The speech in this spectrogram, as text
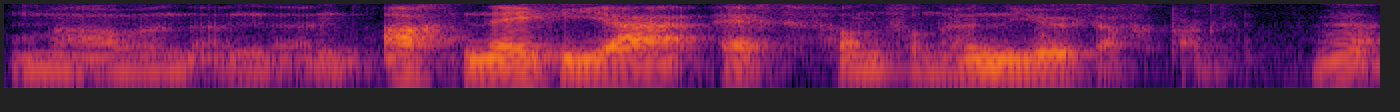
nou, een, een, een acht, negen jaar echt van, van hun jeugd afgepakt. Ja.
